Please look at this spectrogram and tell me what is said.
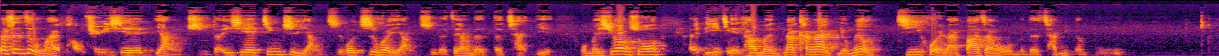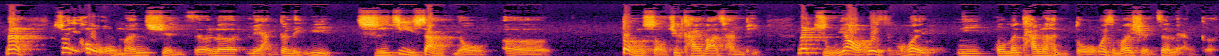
那甚至我们还跑去一些养殖的一些精致养殖或智慧养殖的这样的的产业，我们希望说，哎，理解他们，那看看有没有机会来发展我们的产品跟服务。那最后我们选择了两个领域，实际上有呃动手去开发产品。那主要为什么会你我们谈了很多，为什么会选这两个？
